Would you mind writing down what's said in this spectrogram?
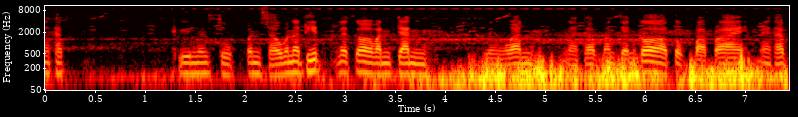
นะครับ คืนวันศุกร์วันเสาร์วันอาทิตย์ แล้วก็วันจันทร์หนึ่งวันนะครับ วันจันทร์ก็ตกป่าปลายนะครับ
